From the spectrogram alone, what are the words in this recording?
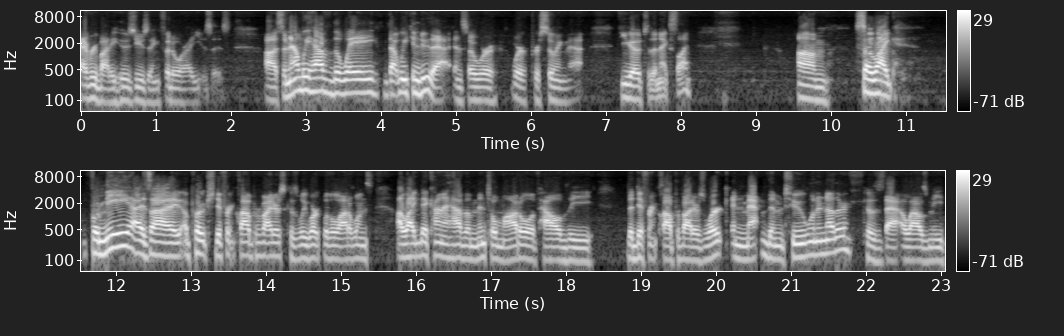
everybody who's using Fedora uses. Uh, so now we have the way that we can do that, and so we're we're pursuing that. If you go to the next slide. Um, so like for me, as I approach different cloud providers, because we work with a lot of ones, I like to kind of have a mental model of how the the different cloud providers work and map them to one another, because that allows me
